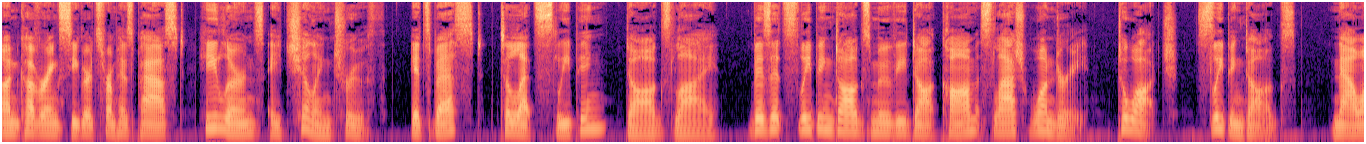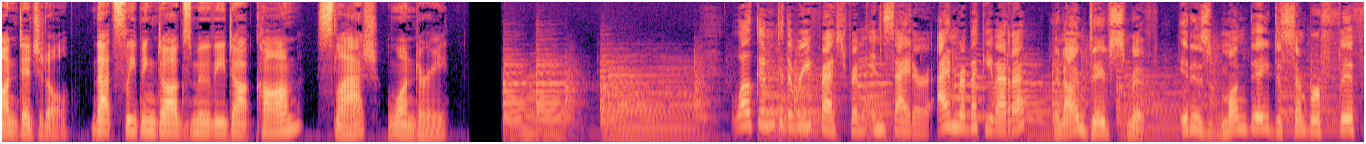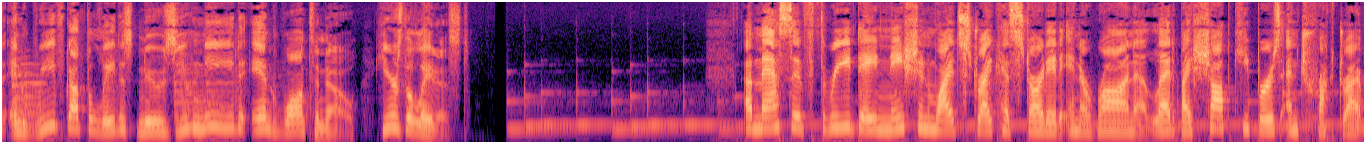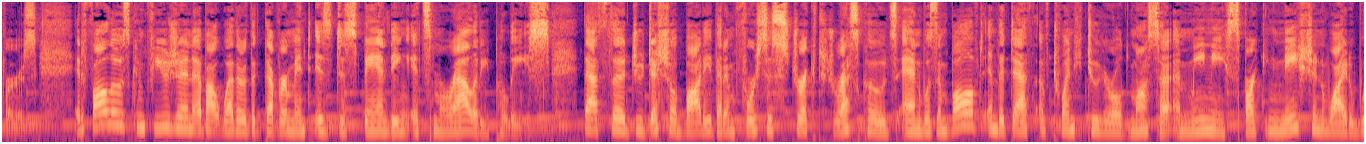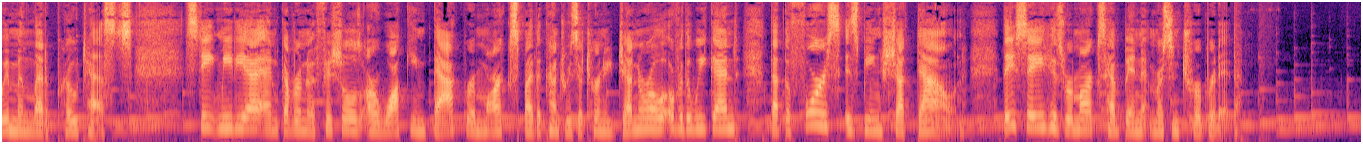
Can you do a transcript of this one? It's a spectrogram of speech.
Uncovering secrets from his past, he learns a chilling truth. It's best to let sleeping dogs lie. Visit sleepingdogsmovie.com slash Wondery to watch Sleeping Dogs, now on digital. That's sleepingdogsmovie.com slash Wondery. Welcome to the refresh from Insider. I'm Rebeca Ibarra. And I'm Dave Smith. It is Monday, December 5th, and we've got the latest news you need and want to know. Here's the latest. A massive three day nationwide strike has started in Iran, led by shopkeepers and truck drivers. It follows confusion about whether the government is disbanding its morality police. That's the judicial body that enforces strict dress codes and was involved in the death of 22 year old Mahsa Amini, sparking nationwide women led protests. State media and government officials are walking back remarks by the country's attorney general over the weekend that the force is being shut down. They say his remarks have been misinterpreted.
